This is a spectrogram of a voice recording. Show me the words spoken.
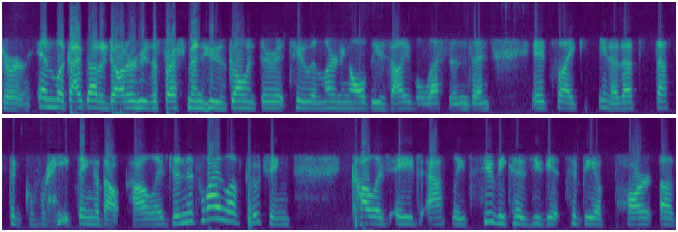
sure. And look, I've got a daughter who's a freshman who's going through it too and learning all these valuable lessons. And it's like, you know, that's, that's the great thing about college. And it's why I love coaching college age athletes too because you get to be a part of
